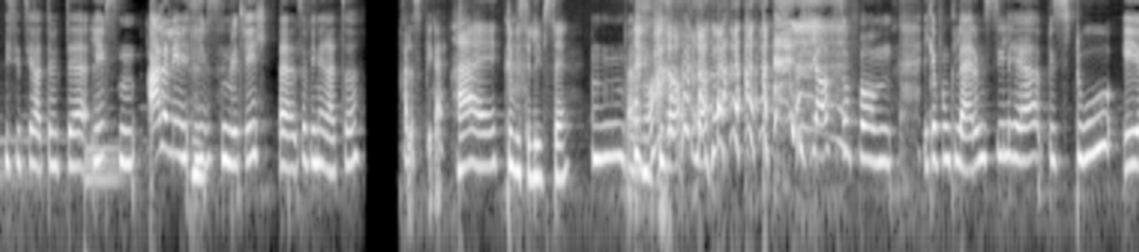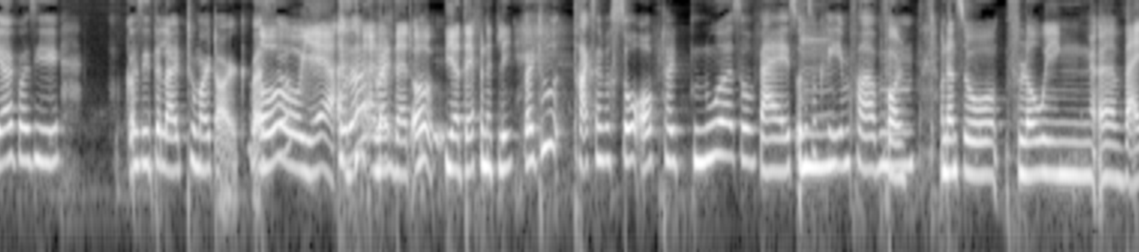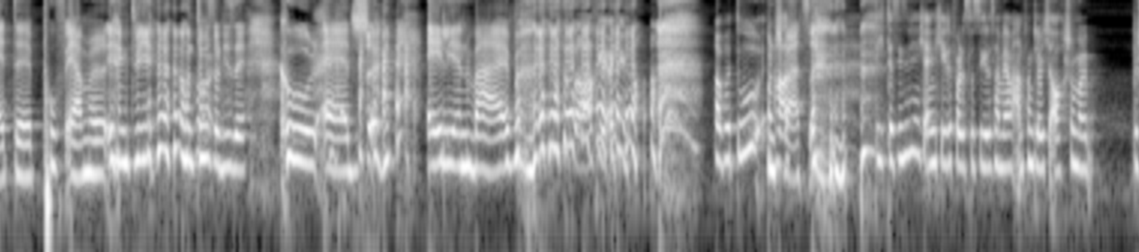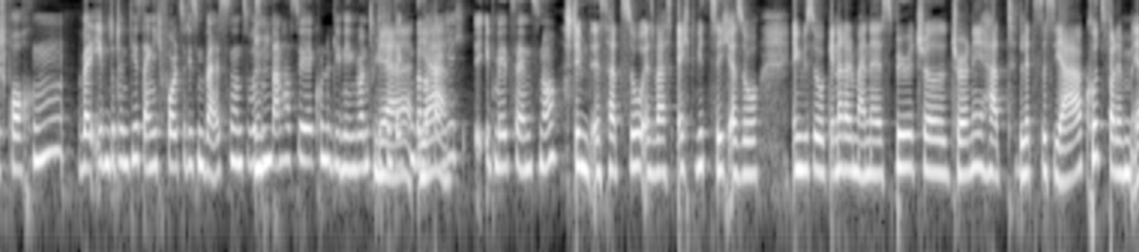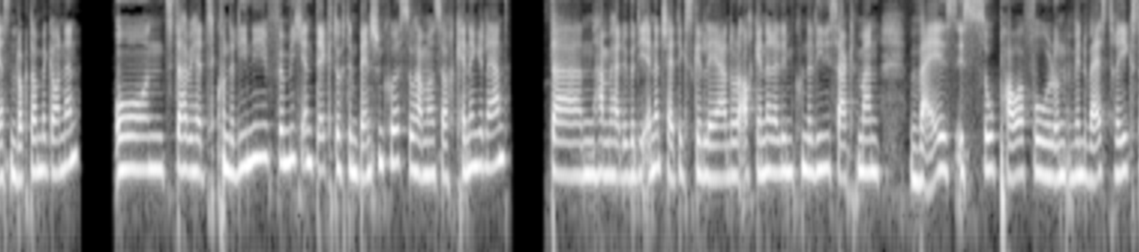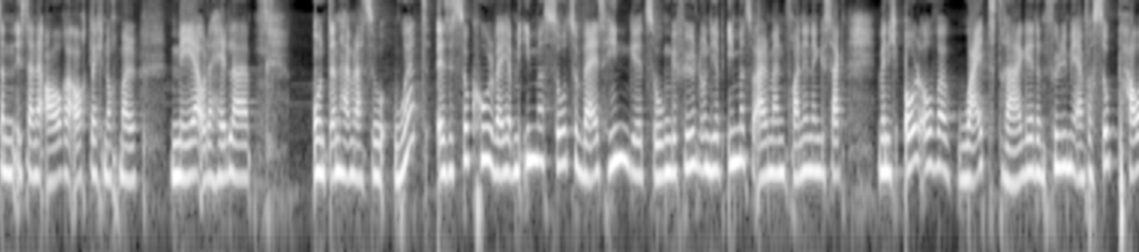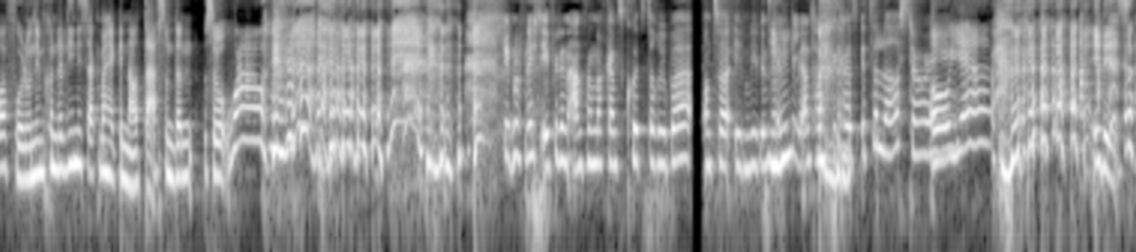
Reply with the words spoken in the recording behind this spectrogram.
Ich sitze hier heute mit der liebsten, allerliebsten wirklich, äh, Sabine Reiter. Hallo Sabine. Hi, du bist die Liebste. Mm, I don't doch, doch. ich glaube so vom, ich glaube vom Kleidungsstil her bist du eher quasi quasi the light to my dark. Weißt oh, du? yeah. Oder? I love that. Oh, yeah, definitely. Weil du tragst einfach so oft halt nur so weiß oder so mhm. cremefarben. Voll. Und dann so flowing, äh, weite Puffärmel irgendwie. Und Voll. du so diese cool Edge, Alien Vibe. Das auch, ja, genau. Aber du Und schwarz. dich- das ist nämlich eigentlich eh voll das Lustige, das haben wir am Anfang, glaube ich, auch schon mal besprochen, weil eben du tendierst eigentlich voll zu diesem Weißen und sowas und dann hast du ja Kundalini irgendwann für dich Mhm. Ja, entdeckt und dann ja. auch eigentlich, it made sense, no? Stimmt, es hat so, es war echt witzig. Also irgendwie so generell meine Spiritual Journey hat letztes Jahr kurz vor dem ersten Lockdown begonnen. Und da habe ich halt Kundalini für mich entdeckt durch den Benchenkurs. So haben wir uns auch kennengelernt. Dann haben wir halt über die Energetics gelernt oder auch generell im Kundalini sagt man, Weiß ist so powerful und wenn du Weiß trägst, dann ist deine Aura auch gleich nochmal mehr oder heller. Und dann haben wir gedacht so, what? Es ist so cool, weil ich habe mich immer so zu weiß hingezogen gefühlt und ich habe immer zu all meinen Freundinnen gesagt, wenn ich all over white trage, dann fühle ich mich einfach so powerful. Und im Kundalini sagt man halt genau das und dann so, wow. Reden wir vielleicht eh für den Anfang noch ganz kurz darüber und zwar eben, wie wir uns kennengelernt haben, because it's a love story. Mhm. Oh yeah. It is.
